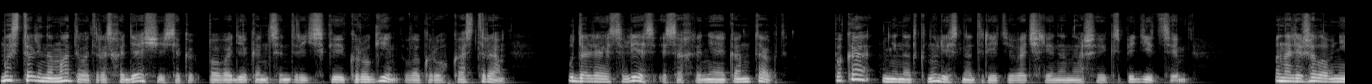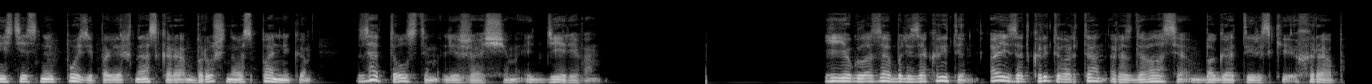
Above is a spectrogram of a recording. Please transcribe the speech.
Мы стали наматывать расходящиеся, как по воде, концентрические круги вокруг костра, удаляясь в лес и сохраняя контакт, пока не наткнулись на третьего члена нашей экспедиции. Она лежала в неестественной позе поверх наскоро брошенного спальника за толстым лежащим деревом. Ее глаза были закрыты, а из открытого рта раздавался богатырский храп.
